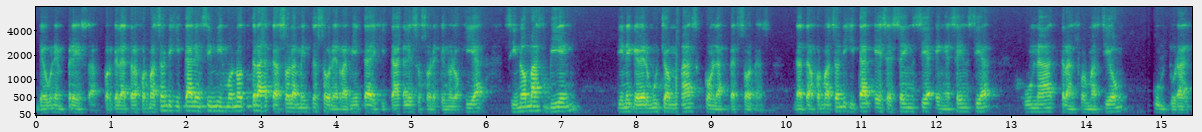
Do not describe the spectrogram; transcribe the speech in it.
de una empresa, porque la transformación digital en sí mismo no trata solamente sobre herramientas digitales o sobre tecnología, sino más bien tiene que ver mucho más con las personas. La transformación digital es esencia, en esencia una transformación cultural.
